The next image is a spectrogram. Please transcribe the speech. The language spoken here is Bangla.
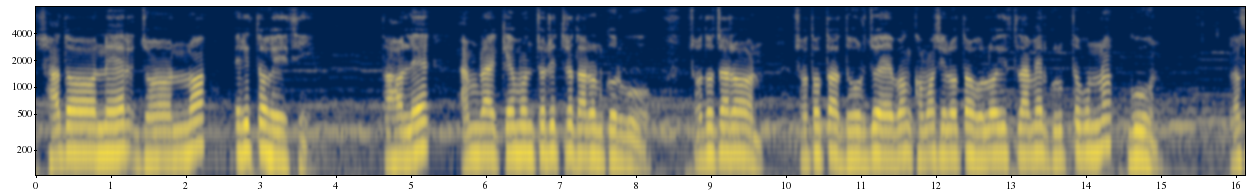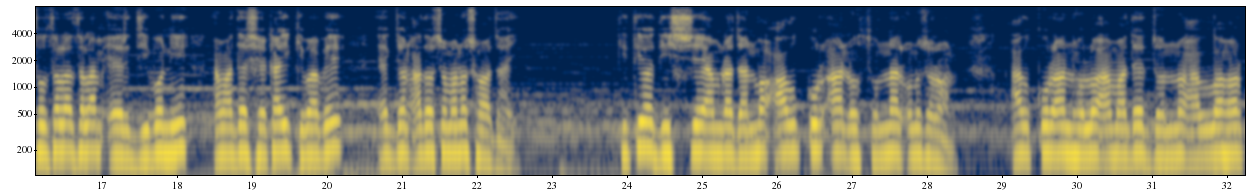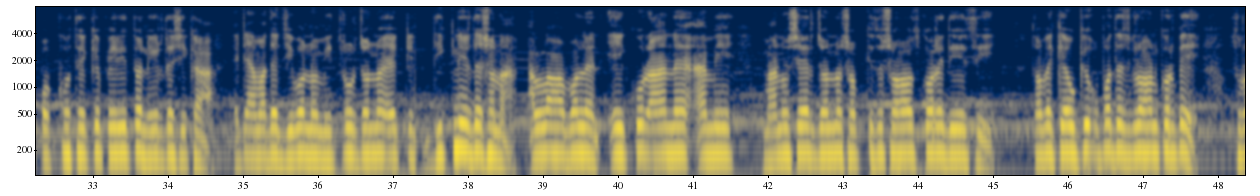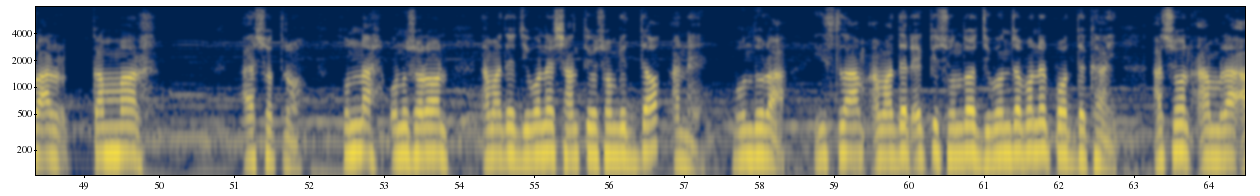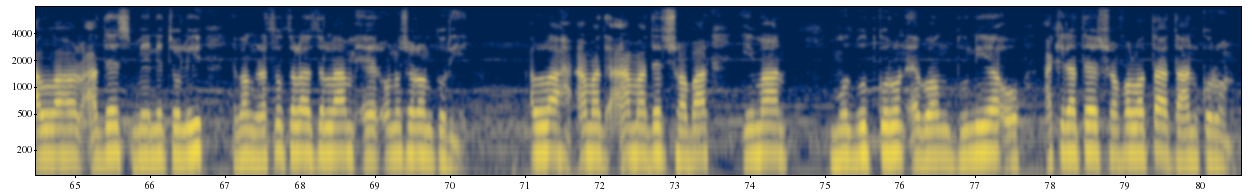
সাধনের জন্য প্রেরিত হয়েছি। তাহলে আমরা কেমন চরিত্র ধারণ করব? সদাচরণ, সততা, ধৈর্য এবং ক্ষমাশীলতা হলো ইসলামের গুরুত্বপূর্ণ গুণ। রাসুল সাল্লাহ সাল্লাম এর জীবনী আমাদের শেখায় কীভাবে একজন আদর্শ মানুষ হওয়া যায়। তৃতীয় দৃশ্যে আমরা জানব আল কুরআন ও সুন্নার অনুসরণ। আল কোরআন হলো আমাদের জন্য আল্লাহর পক্ষ থেকে প্রেরিত নির্দেশিকা। এটি আমাদের জীবন ও মৃত্যুর জন্য একটি দিক নির্দেশনা। আল্লাহ বলেন, এই কোরআনে আমি মানুষের জন্য সবকিছু সহজ করে দিয়েছি। তবে কেউ কি উপদেশ গ্রহণ করবে? সুরার কাম্মার আয়াসত্র। সুন্নাহ অনুসরণ আমাদের জীবনের শান্তি ও সমৃদ্ধ আনে। বন্ধুরা, ইসলাম আমাদের একটি সুন্দর জীবনযাপনের পথ দেখায়। আসুন আমরা আল্লাহর আদেশ মেনে চলি এবং রাসুল সাল্লাম এর অনুসরণ করি। আল্লাহ আমাদের সবার ইমান মজবুত করুন এবং দুনিয়া ও আখিরাতের সফলতা দান করুন।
